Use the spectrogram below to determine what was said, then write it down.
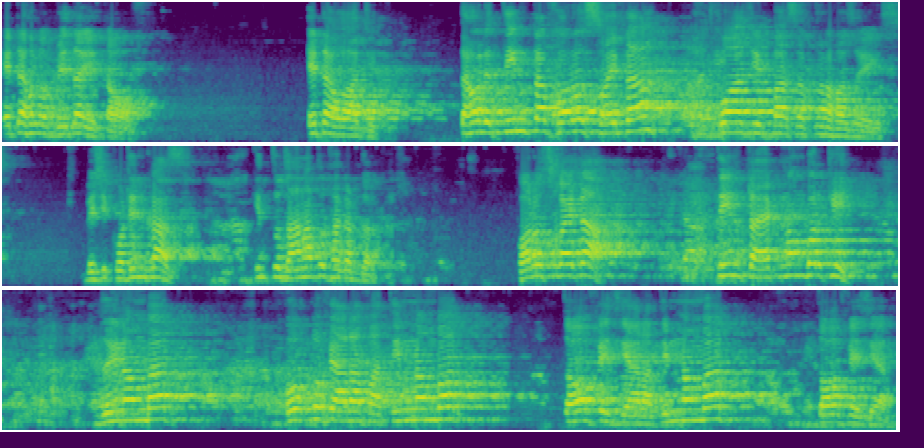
এটা হলো বেদায় তাওফ এটা ওয়াজিব। তাহলে তিনটা ফরজ, ছয়টা ওয়াজিব, বাস আপনার হজ হয়ে গেছে। বেশি কঠিন কাজ, কিন্তু জানা তো থাকার দরকার। ফরজ কয়টা? তিনটা। এক নম্বর কি? দুই নম্বর, ওকুফে আরাফা তিন নম্বর তফে জিয়ারা। তিন নম্বর তফে জিয়ারা।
